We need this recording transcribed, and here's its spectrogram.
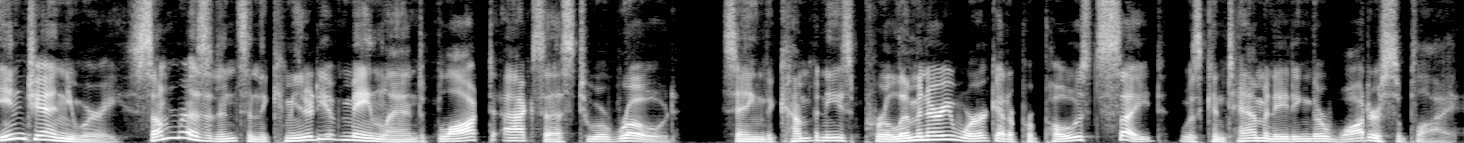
In January, some residents in the community of Mainland blocked access to a road, saying the company's preliminary work at a proposed site was contaminating their water supply.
